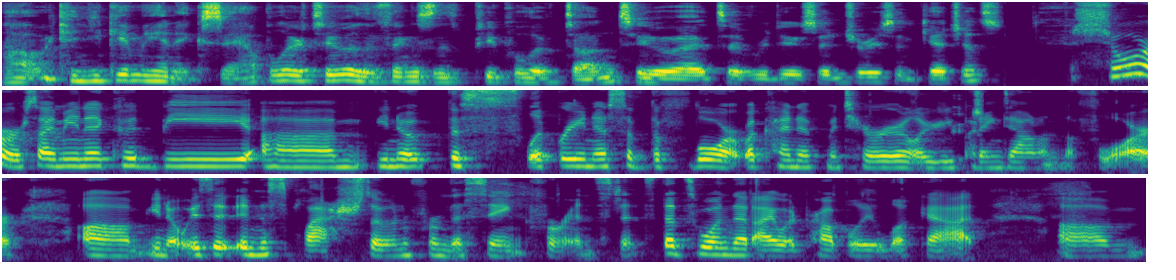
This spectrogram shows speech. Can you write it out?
Uh, can you give me an example or two of the things that people have done to uh, to reduce injuries in kitchens? Sure. So I mean, it could be um, you know the slipperiness of the floor. What kind of material are you putting down on the floor? Um, you know, is it in the splash zone from the sink, for instance? That's one that I would probably look at. Um,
